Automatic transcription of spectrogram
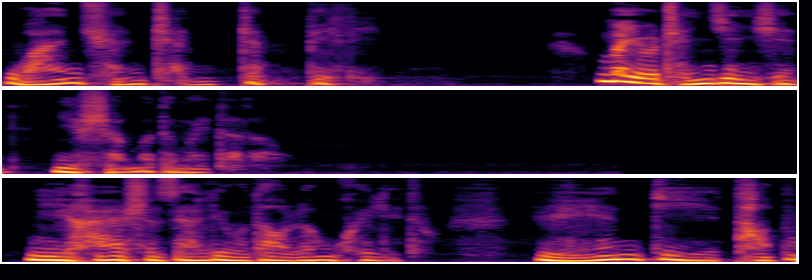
完全成正比例。没有沉静心，你什么都没得到，你还是在六道轮回里头原地踏步。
